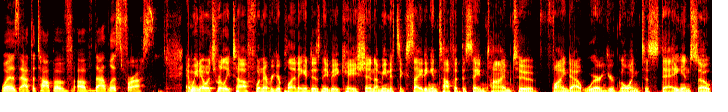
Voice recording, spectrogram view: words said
was at the top of, of that list for us. And we know it's really tough whenever you're planning a Disney vacation. I mean, it's exciting and tough at the same time to find out where you're going to stay. And so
